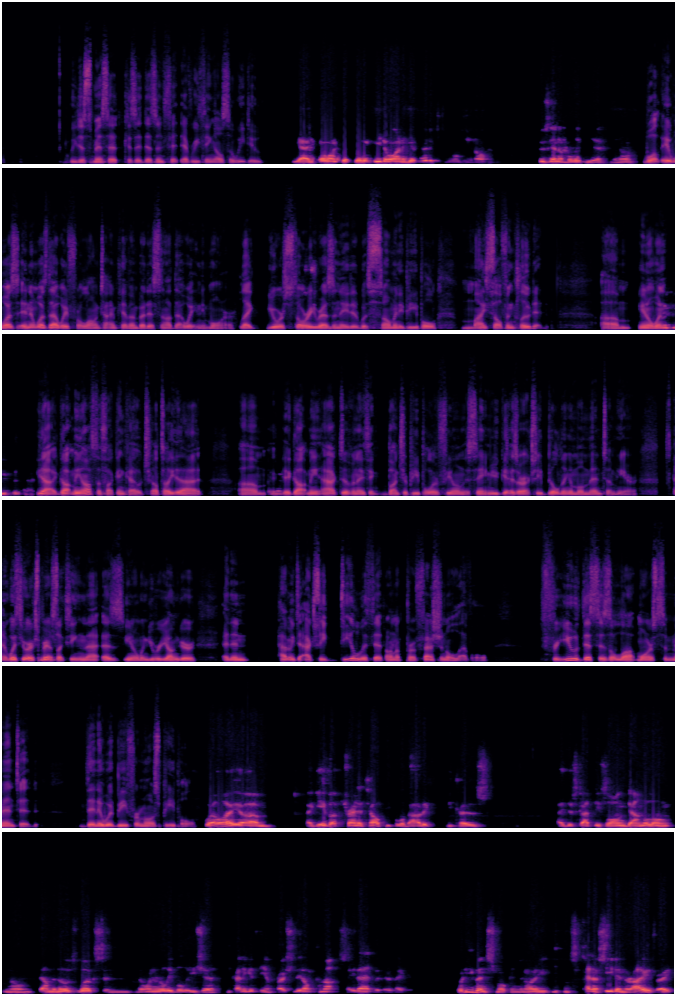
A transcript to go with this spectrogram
we dismiss it because it doesn't fit everything else that we do. Yeah, you don't want to get rid you don't want to get ridiculed, you know. Who's gonna believe you, you know? Well, it was and it was that way for a long time, Kevin, but it's not that way anymore. Like your story resonated with so many people, myself included. Um, you know, when yeah, it got me off the fucking couch. I'll tell you that. Um, yeah. It got me active, and I think a bunch of people are feeling the same. You guys are actually building a momentum here, and with your experience, like seeing that as you know when you were younger, and then having to actually deal with it on a professional level, for you, this is a lot more cemented than it would be for most people. Well, I um, I gave up trying to tell people about it because I just got these long down the long, you know, down the nose looks, and no one really believes you. You kind of get the impression they don't come out and say that, but they're like, "What have you been smoking?" You know, you, you can kind of see it in their eyes, right?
